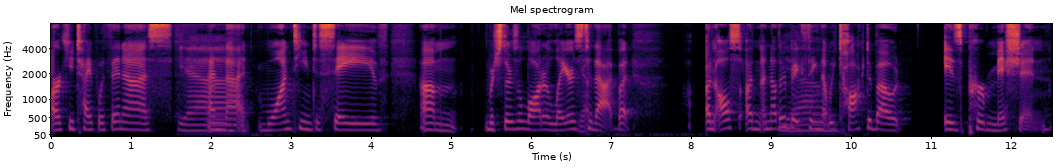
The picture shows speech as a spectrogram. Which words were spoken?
archetype within us. Yeah. And that wanting to save, um, which there's a lot of layers yep. to that. But, and also, an, another yeah. big thing that we talked about is permission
